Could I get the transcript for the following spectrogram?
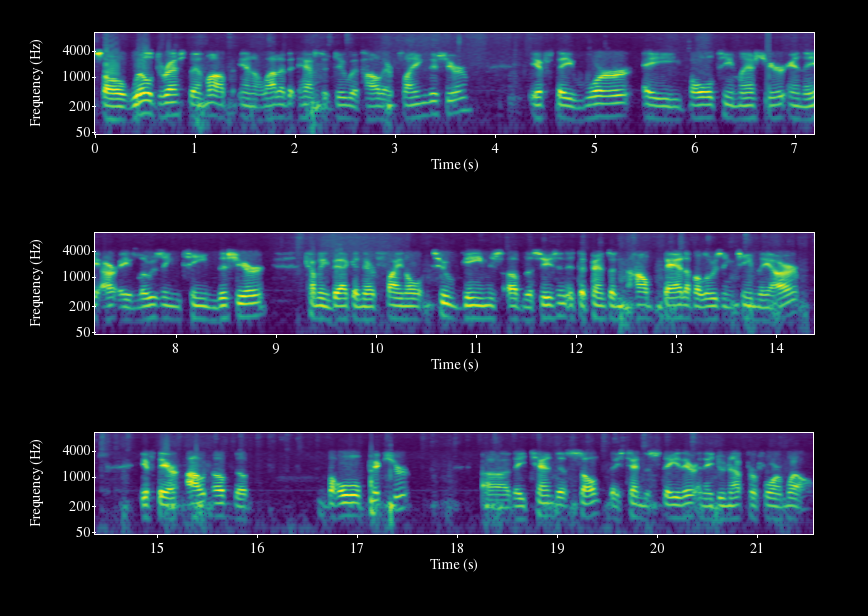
So we'll dress them up, and a lot of it has to do with how they're playing this year. If they were a bowl team last year and they are a losing team this year, coming back in their final two games of the season, it depends on how bad of a losing team they are. If they're out of the bowl picture, uh, they tend to sulk, they tend to stay there, and they do not perform well.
